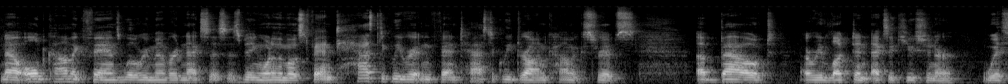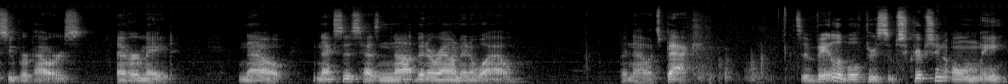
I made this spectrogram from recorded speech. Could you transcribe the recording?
Now, old comic fans will remember Nexus as being one of the most fantastically written, fantastically drawn comic strips about a reluctant executioner with superpowers ever made. Now, Nexus has not been around in a while, but now it's back. It's available through subscription only,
